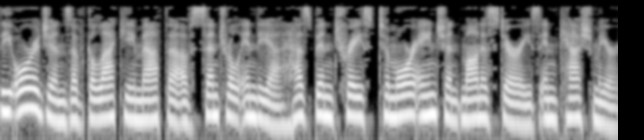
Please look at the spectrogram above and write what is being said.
The origins of Golaki Matha of central India has been traced to more ancient monasteries in Kashmir.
